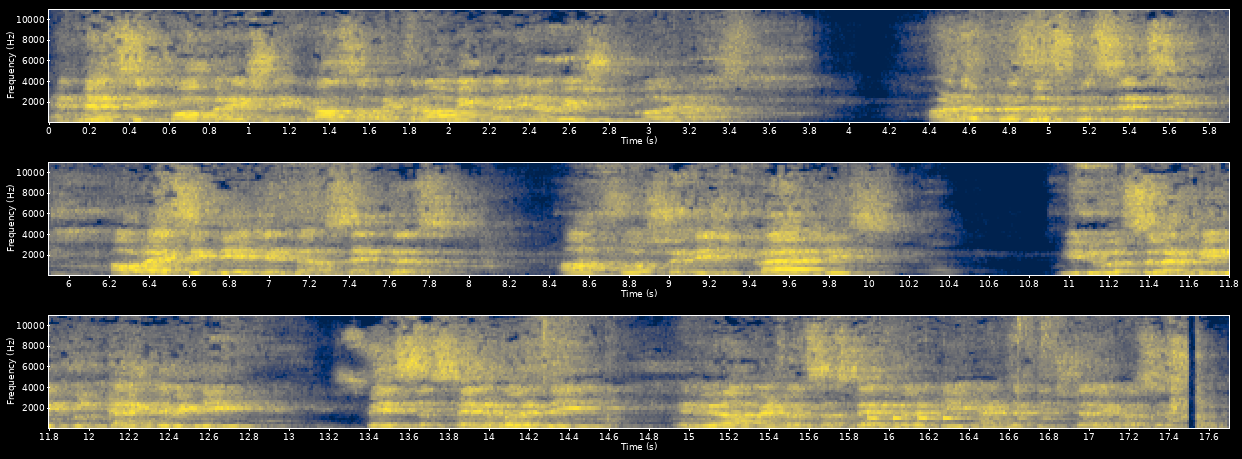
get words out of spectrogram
enhancing cooperation across our economic and innovation corridors. Under Brazil's presidency, our ICT agenda centers on four strategic priorities universal and meaningful connectivity, space sustainability, environmental sustainability, and the digital ecosystem.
